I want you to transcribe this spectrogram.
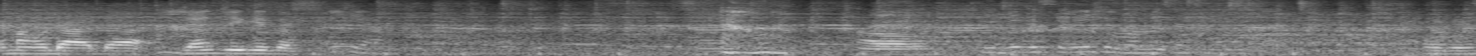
emang udah ada janji gitu? Iya. Oh. Jadi ke sini cuma bisa sendiri. Oke. Oh.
